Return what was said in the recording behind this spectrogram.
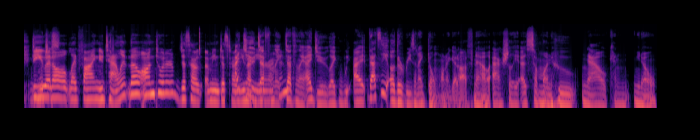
do you at is, all like find new talent though on Twitter? Just how I mean, just how I you do, have the definitely, definitely. I do. Like we, I that's the other reason I don't want to get off now. Actually, as someone who now can, you know,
